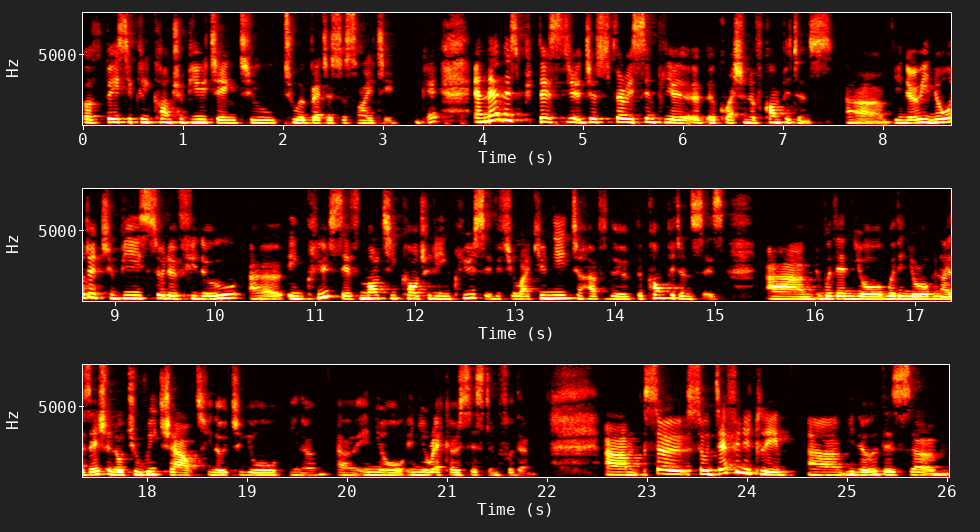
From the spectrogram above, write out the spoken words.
of basically contributing to to a better society. Okay, and then there's there's just very simply a, a question of competence. Uh, you know, in order to be sort of you know uh, inclusive, multiculturally inclusive, if you like, you need to have the the competences um, within your within your organization, or to reach out, you know, to your you know uh, in your in your ecosystem for them. Um, so so definitely, um, you know, there's um,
